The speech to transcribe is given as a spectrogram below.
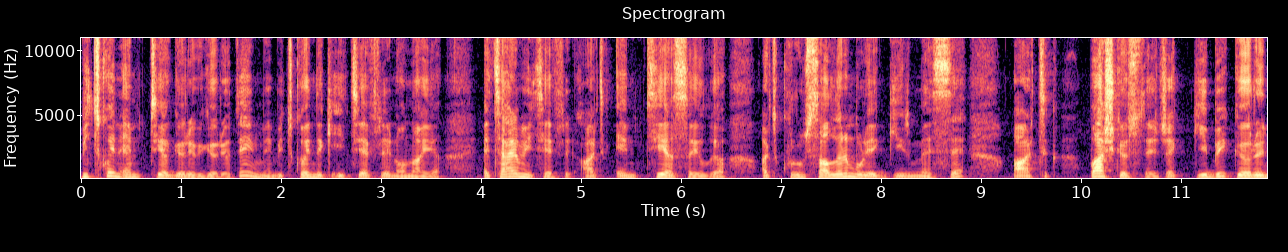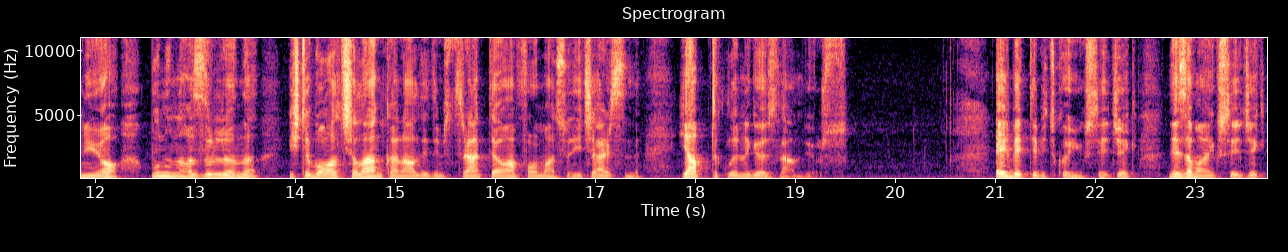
Bitcoin emtia görevi görüyor değil mi? Bitcoin'deki ETF'lerin onayı, Ethereum ETF'leri artık emtia sayılıyor. Artık kurumsalların buraya girmesi artık baş gösterecek gibi görünüyor. Bunun hazırlığını işte bu alçalan kanal dediğimiz trend devam formasyonu içerisinde yaptıklarını gözlemliyoruz. Elbette Bitcoin yükselecek. Ne zaman yükselecek?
